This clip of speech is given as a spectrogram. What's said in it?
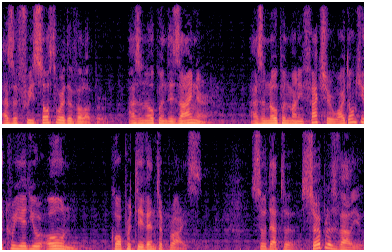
as a free software developer, as an open designer, as an open manufacturer? Why don't you create your own cooperative enterprise so that the surplus value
